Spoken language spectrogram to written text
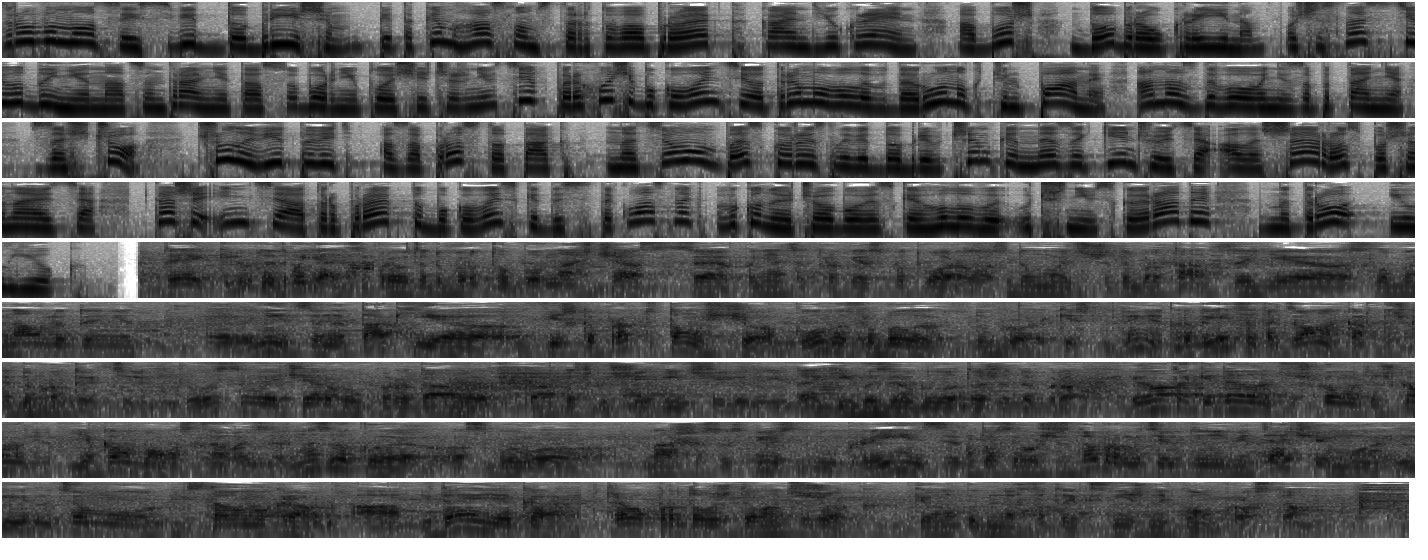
Зробимо цей світ добрішим. Під таким гаслом стартував проект Kind Ukraine або ж Добра Україна. О 16-й годині на центральній та соборній площі Чернівців перехожі буковинці отримували в дарунок тюльпани. А на здивовані запитання за що чули відповідь: а за просто так. На цьому безкорисливі добрі вчинки не закінчуються, а лише розпочинаються, каже ініціатор проекту Буковинський десятикласник, виконуючий обов'язки голови учнівської ради Дмитро Ілюк. Деякі люди бояться проявити доброту, бо в наш час це поняття трохи спотворилося. Думають, що доброта це є слабина в людині. Е, Ні, це не так. Є фішка проекту в тому, що коли ви зробили добро якійсь людині, передається так звана карточка доброти цій людині. Ви в свою чергу передали цю карточку ще іншій людині, так, якій ви зробили теж добро. І воно так іде ланцюжком, ланцюжком. Яка умова ставиться? Ми звикли, особливо наше суспільство, українці. Хто зробив щось добре, ми цій людині віддячуємо і на цьому ставимо крапку. А ідея яка? Треба продовжити ланцюжок. І воно буде наростати як сніжний ком просто.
